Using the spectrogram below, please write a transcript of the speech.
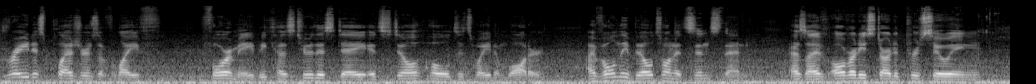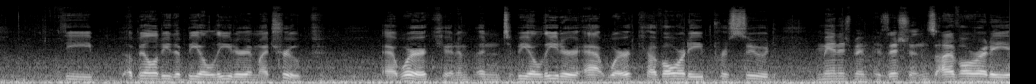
greatest pleasures of life for me because to this day it still holds its weight in water. I've only built on it since then, as I've already started pursuing the ability to be a leader in my troop at work and, and to be a leader at work. I've already pursued management positions. I've already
